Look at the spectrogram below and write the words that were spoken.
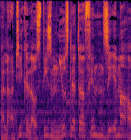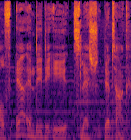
Alle Artikel aus diesem Newsletter finden Sie immer auf rnd.de slash der Tag.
